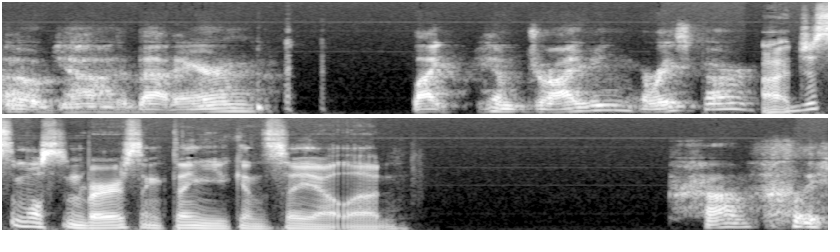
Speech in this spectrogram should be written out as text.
Oh God, about Aaron. Like him driving a race car? Uh, just the most embarrassing thing you can say out loud. Probably.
